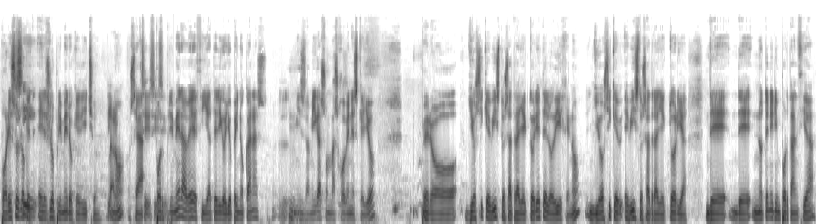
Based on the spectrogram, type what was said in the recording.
Por eso es, lo que, es lo primero que he dicho. Claro. ¿no? O sea, Sí, sí, por sí. primera vez, y ya te digo, yo peino canas, Mm. mis amigas son más jóvenes que yo, pero yo sí que he visto esa trayectoria y te lo dije, ¿no? Yo sí que he visto esa trayectoria de, de no tener importancia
